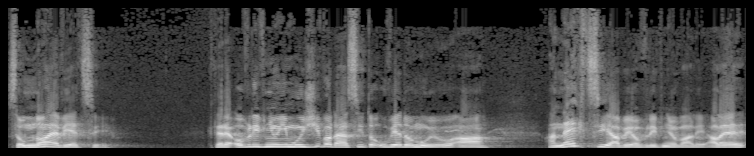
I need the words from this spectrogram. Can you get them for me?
jsou mnohé věci, které ovlivňují můj život a já si to uvědomuju a, a nechci, aby ovlivňovali, ale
